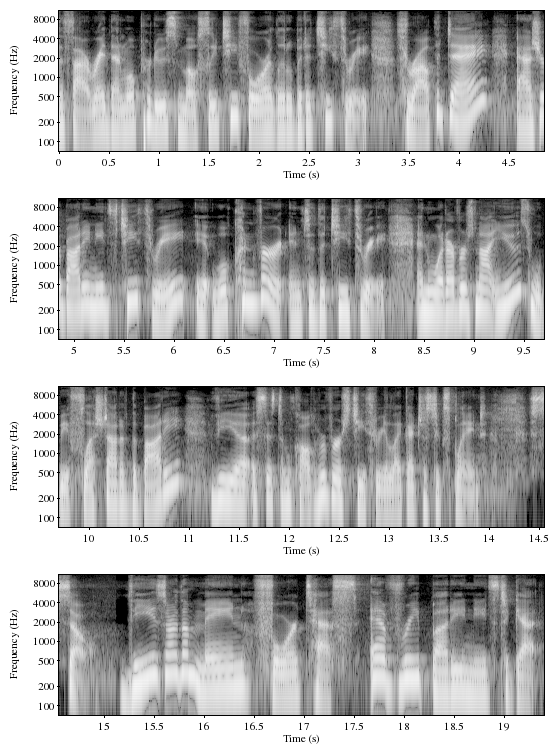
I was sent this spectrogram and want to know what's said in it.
The thyroid then will produce mostly T4, a little bit of T3. Throughout the day, as your body needs T3, it will convert into the T3. And whatever's not used will be flushed out of the body via a system called reverse T3, like I just explained. So, these are the main four tests everybody needs to get.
